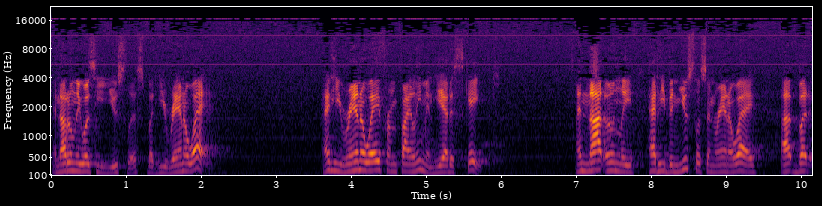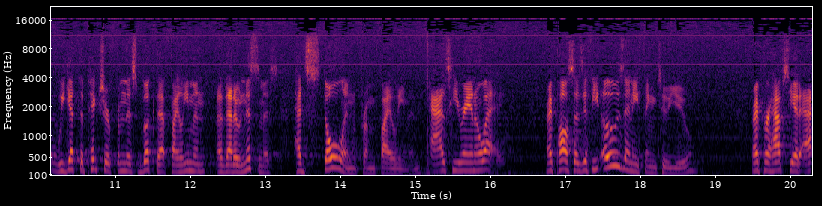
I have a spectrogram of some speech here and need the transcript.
And not only was he useless, but he ran away. And he ran away from Philemon. He had escaped. And not only had he been useless and ran away, uh, but we get the picture from this book that Philemon, uh, that Onesimus had stolen from Philemon as he ran away. Right? Paul says, if he owes anything to you, right, perhaps he had a-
